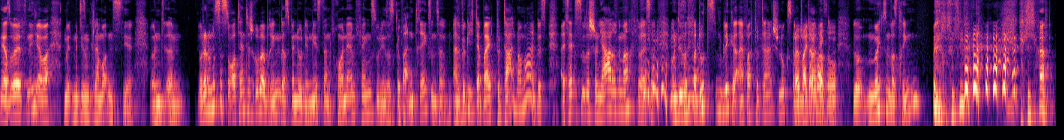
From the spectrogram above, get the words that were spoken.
ja, so jetzt nicht, aber mit, mit diesem Klamottenstil. Und ähm, oder du musst es so authentisch rüberbringen, dass wenn du demnächst dann Freunde empfängst, du dieses Gewand trägst und also wirklich dabei total normal bist. Als hättest du das schon Jahre gemacht, weißt du? Und diese verdutzten Blicke einfach total schluckst und ja, total weg. So. so. möchtest du was trinken? ich hab,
